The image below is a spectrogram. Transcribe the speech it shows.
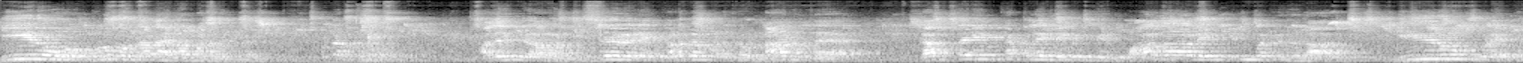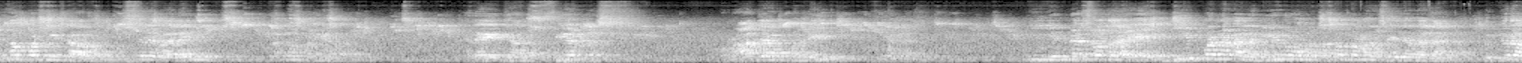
நீனும் குடும்பம் தானே எல்லாம் பண்ண வைக்கிறார் அதற்கு அவன் இஸ்ரவேலை கலங்கப்படுகிற நான் அல்ல கத்தரின் கட்டளைகளை விட்டு பாதாளை பின்பற்றுகிறதால் நீரும் கூட தகப்பன் வீட்டாரும் இஸ்ரவேலை கலங்கப்படுகிறார் எலையா fearless. ஒரு மணி நீ என்ன சொல்ற? நீ பண்ண வேலை. நீனும் உங்க செய்த வேலை? விக்கிரக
